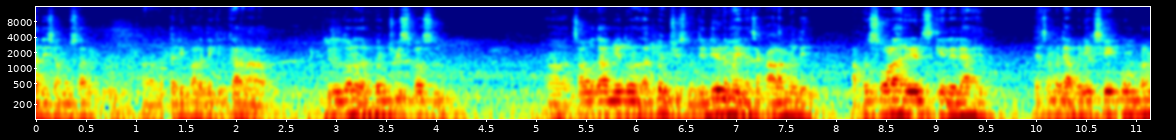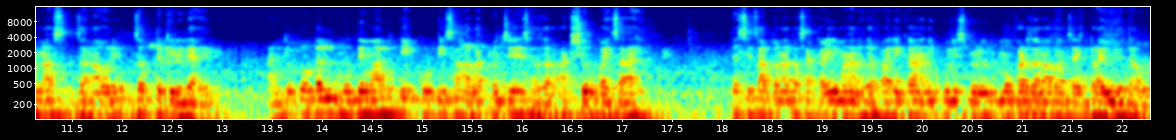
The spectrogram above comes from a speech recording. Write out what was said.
आदेशानुसार तडीपार देखील करणार आहोत. एप्रिल दोन हजार पंचवीसपासून चौदा मे दोन हजार पंचवीस म्हणजे दीड महिन्याच्या काळामध्ये आपण सोळा रेड्स केलेल्या आहेत. त्याच्यामध्ये आपण एकशे एकोणपन्नास जनावरे जप्त केलेली आहेत. आणि तो टोटल मुद्देमाल एक कोटी सहा लाख पंचेचाळीस हजार आठशे रुपयाचा आहे. तसेच आपण आता सकाळी महानगरपालिका आणि पोलीस मिळून मोकाट जनावरांचा एक ड्राईव्ह घेत आहोत.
